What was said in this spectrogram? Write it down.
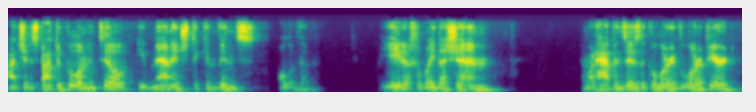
Until he managed to convince all of them. And what happens is the glory of the Lord appeared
